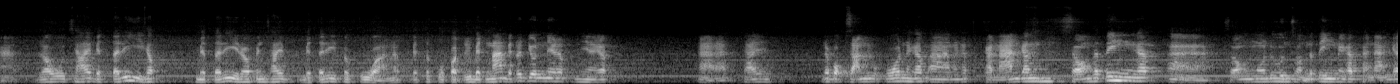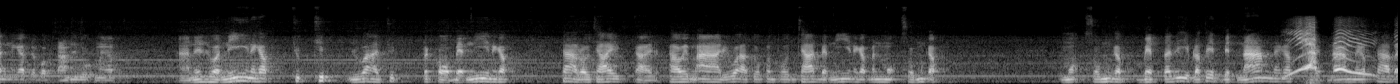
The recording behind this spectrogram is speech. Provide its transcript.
อ่าเราใช้แบตเตอรี่ครับ แบตเตอรี่เราเป็นใช้แบตเตอรี่ตัวกัวนะครับแบตตะกัวกดหรือแบตน้ำแบตรถยนต์เนี่ยครับเนี่ยครับอ่าใช้ระบบ3โวลต์นะครับอ่านะครับขนานกัน2สตริงครับอ่าสองโมดูล2สตริงนะครับขนานกันนะครับระบบ3ลูกนะครับอ่าในส่วนนี้นะครับชุดคิดหรือว่าชุดประกอบแบบนี้นะครับ ถ้าเราใช้พาวเอ็มอาร์หรือว่าตัวคอนโทรลชาร์จแบบนี้นะครับมันเหมาะสมกับเหมาะสมกับแบตเตอรี่ประเภทแบตน้ำนะครับแบตน้ำนะครับถ้าไป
